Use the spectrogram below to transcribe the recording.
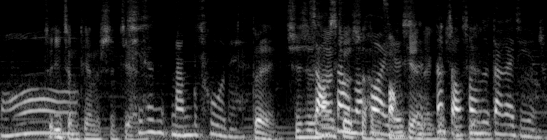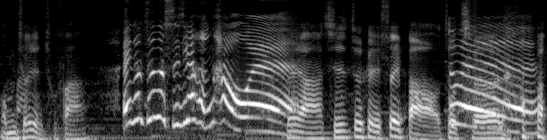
哦，这一整天的时间，其实蛮不错的。对，其实早上的话也是。那早上是大概几点出发？我们九点出发。哎，那真的时间很好哎。对啊，其实就可以睡饱坐车。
